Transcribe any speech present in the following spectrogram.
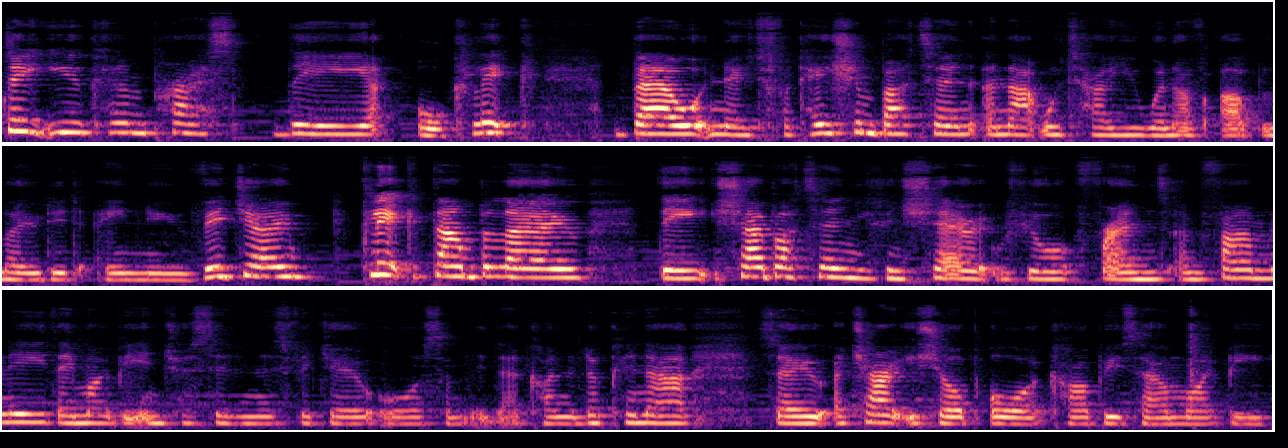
So you can press the or click bell notification button and that will tell you when I've uploaded a new video. Click down below the share button, you can share it with your friends and family. They might be interested in this video or something they're kind of looking at. So a charity shop or a car boot sale might be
